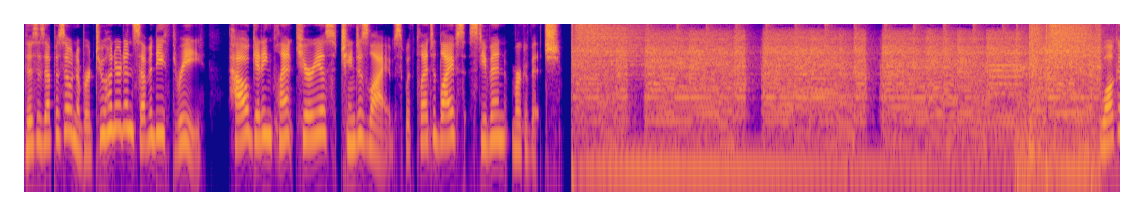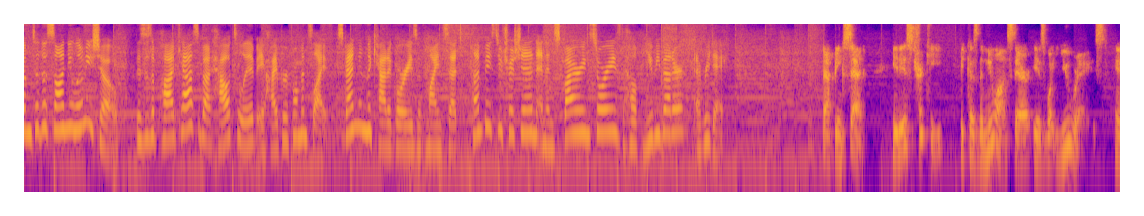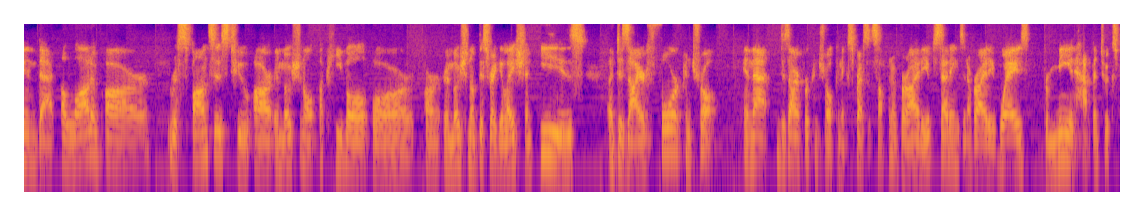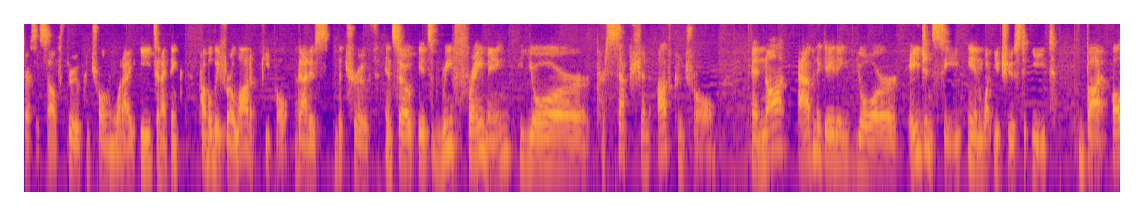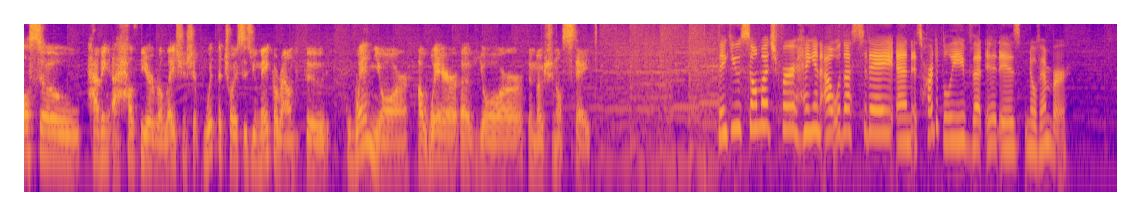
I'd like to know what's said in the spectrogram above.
This is episode number 273 How Getting Plant Curious Changes Lives with Planted Life's Stevan Mirkovich. Welcome to the Sonya Looney Show. This is a podcast about how to live a high performance life, spanning the categories of mindset, plant based nutrition, and inspiring stories to help you be better every day. That being said, it is tricky because the nuance there is what you raised in that a lot of our responses to our emotional upheaval or our emotional dysregulation is a desire for control. And that desire for control can express itself in a variety of settings, in a variety of ways. For me, it happened to express itself through controlling what I eat. And I think probably for a lot of people, that is the truth. And so it's reframing your perception of control and not abnegating your agency in what you choose to eat, but also having a healthier relationship with the choices you make around food when you're aware of your emotional state. Thank you so much for hanging out with us today. And it's hard to believe that it is November.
